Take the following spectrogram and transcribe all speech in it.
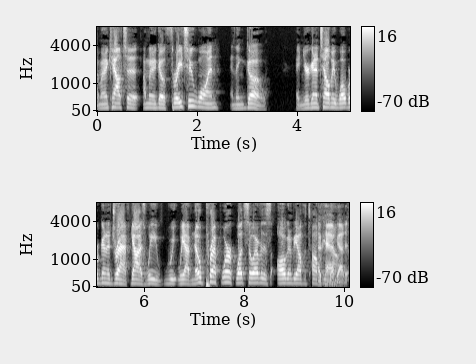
I'm going to count to, I'm going to go three, two, one, and then go. And you're going to tell me what we're going to draft. Guys, we, we, we have no prep work whatsoever. This is all going to be off the top of the Okay, dome. I've got it.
